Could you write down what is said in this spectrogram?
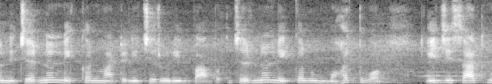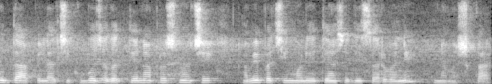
અને જર્નલ લેખન માટેની જરૂરી બાબત જર્નલ લેખનનું મહત્ત્વ એ જે સાત મુદ્દા આપેલા છે ખૂબ જ અગત્યના પ્રશ્નો છે. હવે પછી મળીએ ત્યાં સુધી સર્વને નમસ્કાર.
